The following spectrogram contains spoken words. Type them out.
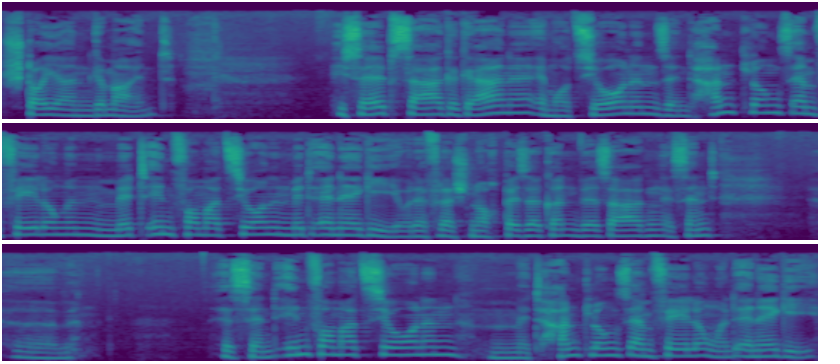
steuern gemeint. Ich selbst sage gerne, Emotionen sind Handlungsempfehlungen mit Informationen, mit Energie. Oder vielleicht noch besser könnten wir sagen, es sind, äh, es sind Informationen mit Handlungsempfehlungen und Energie.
